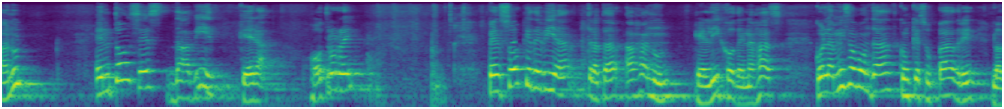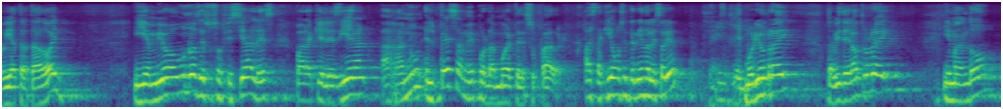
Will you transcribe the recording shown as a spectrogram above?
Hanún. Entonces David, que era otro rey, pensó que debía tratar a Hanún, el hijo de Nahas, con la misma bondad con que su padre lo había tratado a él. Y envió a unos de sus oficiales para que les dieran a Hanún el pésame por la muerte de su padre. ¿Hasta aquí vamos entendiendo la historia? Murió un rey, David era otro rey, y mandó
